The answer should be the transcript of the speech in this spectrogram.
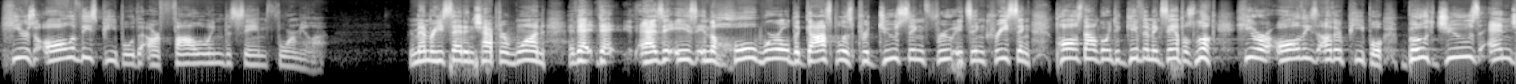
here's all of these people that are following the same formula. Remember, he said in chapter one that, that as it is in the whole world, the gospel is producing fruit, it's increasing. Paul's now going to give them examples. Look, here are all these other people, both Jews and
